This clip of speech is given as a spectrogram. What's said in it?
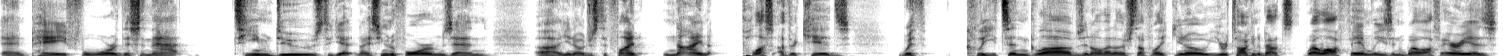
and pay for this and that team dues to get nice uniforms and uh, you know just to find nine plus other kids with cleats and gloves and all that other stuff. Like, you know, you're talking about well off families in well off areas.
